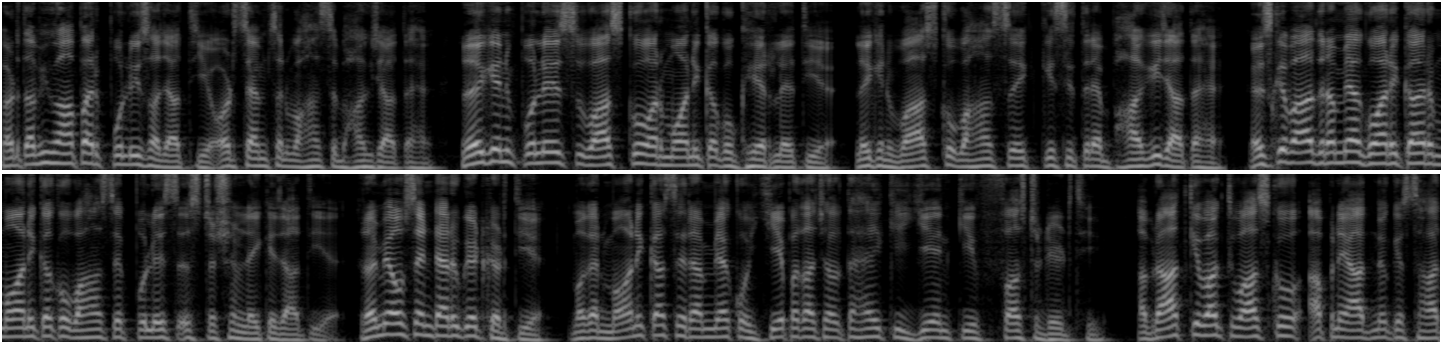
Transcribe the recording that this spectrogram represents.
पर तभी वहाँ पर पुलिस आ जाती है और सैमसन वहाँ से भाग जाता है। लेकिन पुलिस वास्को और मोनिका को घेर लेती है, लेकिन वास्को वहाँ से किसी तरह भाग ही जाता है। इसके बाद रम्या ग्वारिकर मोनिका को वहाँ से पुलिस स्टेशन लेके जाती है। रम्या उसे इंटेरोगेट करती है, मगर मोनिका से रम्या को यह पता चलता है कि ये इनकी फ़र्स्ट डेट थी। अब रात के वक्त वास्को अपने आदमियों के साथ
